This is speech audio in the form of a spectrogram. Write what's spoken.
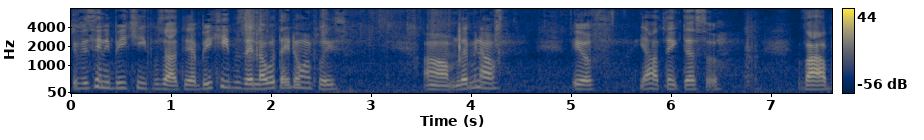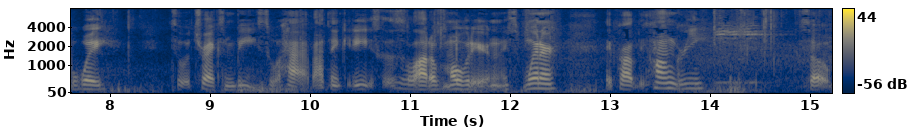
if it's any beekeepers out there, beekeepers that know what they're doing, please, um, let me know if y'all think that's a viable way to attract some bees to a hive. I think it is because there's a lot of them over there and it's winter. They probably hungry. So,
